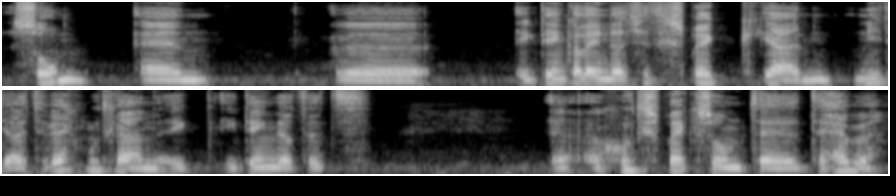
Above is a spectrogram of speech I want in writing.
som. En ik denk alleen dat je het gesprek ja, niet uit de weg moet gaan. Ik, ik denk dat het een goed gesprek is om te, te hebben.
